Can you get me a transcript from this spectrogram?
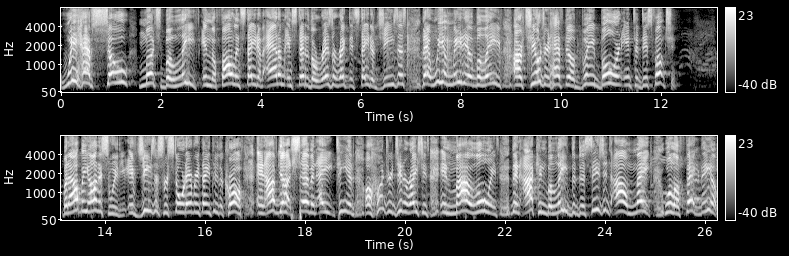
We have so much belief in the fallen state of Adam instead of the resurrected state of Jesus that we immediately believe our children have to be born into dysfunction. But I'll be honest with you, if Jesus restored everything through the cross and I've got seven, eight, ten, a hundred generations in my loins, then I can believe the decisions I'll make will affect them.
